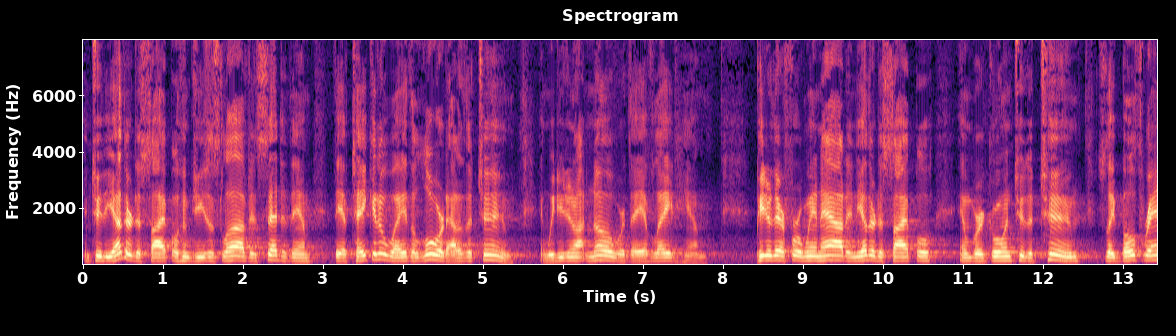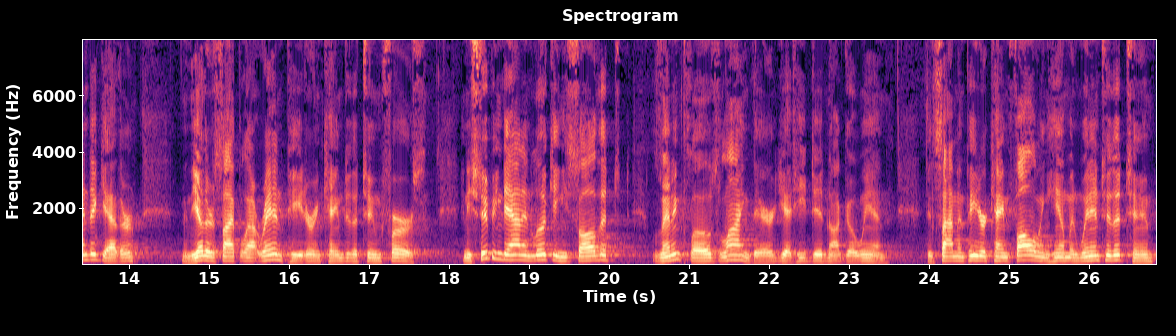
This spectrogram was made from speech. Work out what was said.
and to the other disciple whom Jesus loved and said to them, They have taken away the Lord out of the tomb, and we do not know where they have laid him. Peter therefore went out and the other disciple and were going to the tomb, so they both ran together. And the other disciple outran Peter and came to the tomb first. And he stooping down and looking, he saw the linen clothes lying there, yet he did not go in. Then Simon Peter came following him and went into the tomb,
